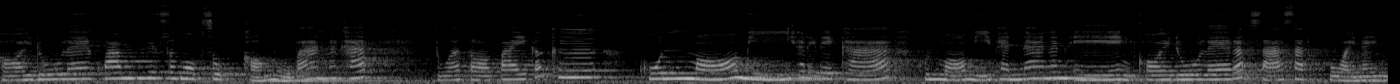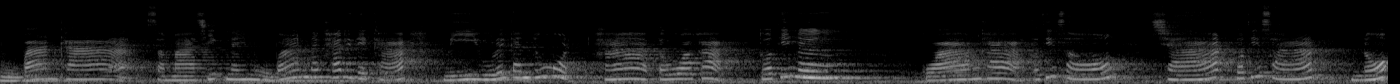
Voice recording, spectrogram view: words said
คอยดูแลความสงบสุขของหมู่บ้านนะคะ ตัวต่อไปก็คือ คุณหมอหมีค่ะเด็กๆคะคุณหมอหมีแพนด้านั่นเอง คอยดูแลรักษาสัตว์ป่วยในหมู่บ้านค่ะ สมาชิกในหมู่บ้านนะคะเด็กๆคะมีอยู่ด้วยกันทั้งหมด 5 ตัวค่ะ ตัวที่ 1 กวางค่ะ ตัวที่ 2 ช้างตัวที่ 3 นก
